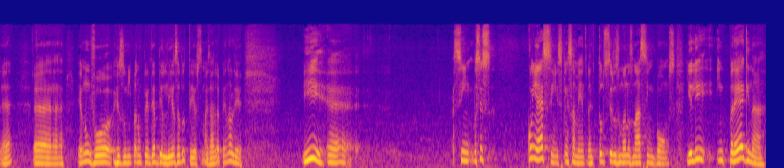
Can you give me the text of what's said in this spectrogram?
Né? É, eu não vou resumir para não perder a beleza do texto, mas vale a pena ler. E, é, assim, vocês conhecem esse pensamento, né? todos os seres humanos nascem bons. E ele impregna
